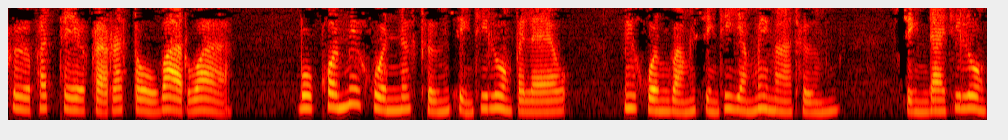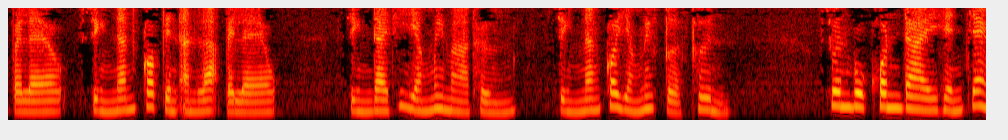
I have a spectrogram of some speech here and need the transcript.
คือพัทเทกรโตวาดว่า บุคคลไม่ควรนึกถึงสิ่งที่ล่วงไปแล้ว ไม่ควรหวังสิ่งที่ยังไม่มาถึง สิ่งใดที่ล่วงไปแล้ว สิ่งนั้นก็เป็นอันละไปแล้ว สิ่งใดที่ยังไม่มาถึง สิ่งนั้นก็ยังไม่เกิดขึ้น ส่วนบุคคลใดเห็นแจ้ง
